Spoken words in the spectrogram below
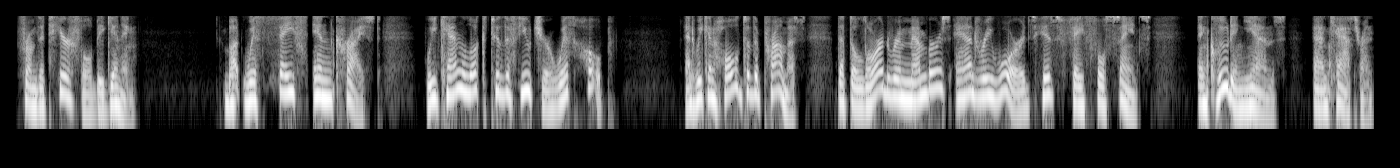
from the tearful beginning. But with faith in Christ, we can look to the future with hope, and we can hold to the promise that the Lord remembers and rewards his faithful saints, including Jens and Catherine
